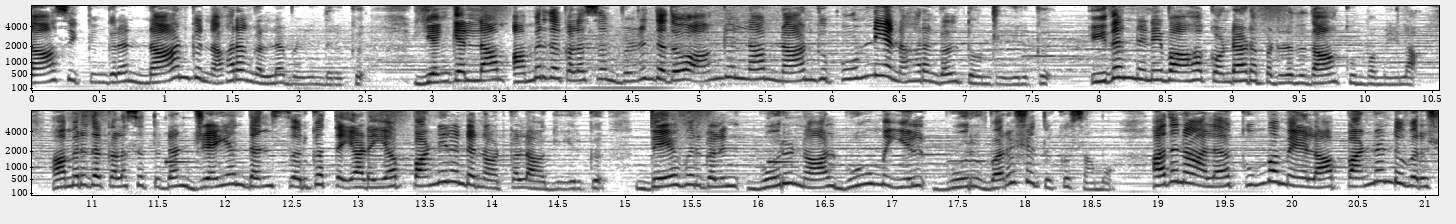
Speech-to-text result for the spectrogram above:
நாசிக்குங்கிற நான்கு நகரங்கள்ல விழுந்திருக்கு. எங்கெல்லாம் அமிர்த கலசம் விழுந்ததோ அங்கெல்லாம் நான்கு புண்ணிய நகரங்கள் தோன்றியிருக்கு. இதன் நினைவாக கொண்டாடப்படுறது தான் கும்பமேளா. அமிர்த கலசத்துடன் ஜெயந்தன் சொர்க்கத்தை அடைய பன்னிரண்டு நாட்கள் ஆகியிருக்கு. தேவர்களின் ஒரு நாள் பூமியில் ஒரு வருஷத்துக்கு சமம். அதனால கும்பமேளா பன்னெண்டு வருஷ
